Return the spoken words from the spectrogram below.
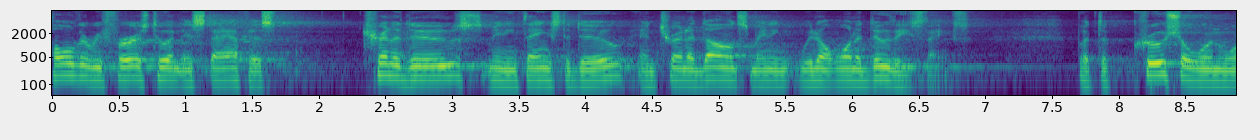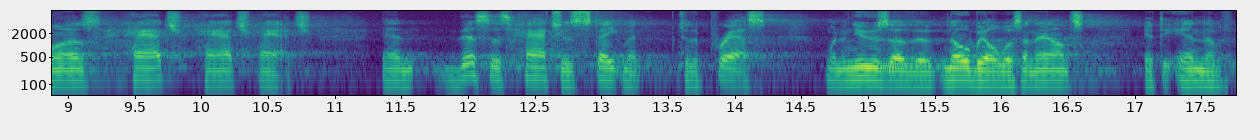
Holder refers to it in his staff as Trinidoos, meaning things to do, and Trinidon'ts, meaning we don't want to do these things. But the crucial one was hatch, hatch, hatch. And this is Hatch's statement to the press when the news of the no bill was announced at the end of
